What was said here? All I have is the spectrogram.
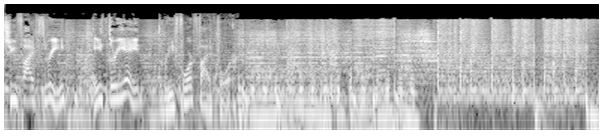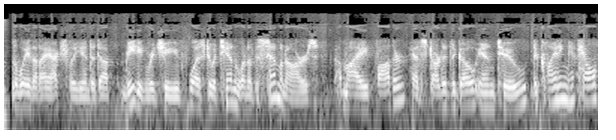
253 838 3454. Way that I actually ended up meeting Rajiv was to attend one of the seminars. My father had started to go into declining health,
